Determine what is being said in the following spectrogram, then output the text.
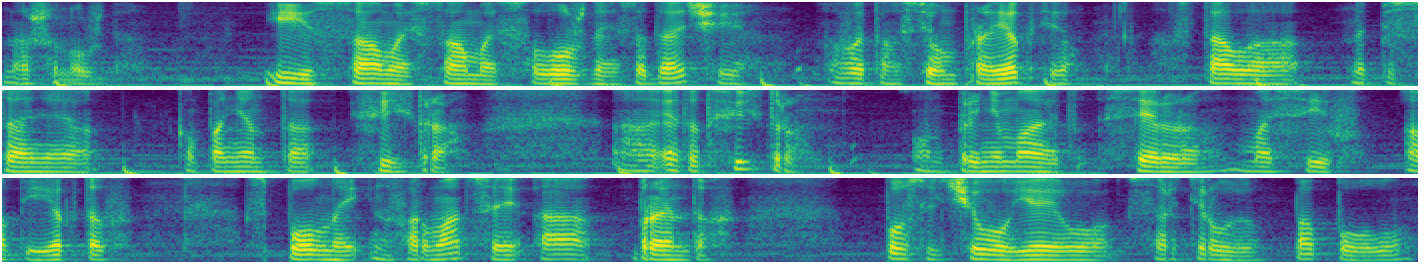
наши нужды. И самой-самой сложной задачей в этом всем проекте стало написание компонента фильтра. А этот фильтр он принимает сервера массив объектов с полной информацией о брендах, после чего я его сортирую по полу,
